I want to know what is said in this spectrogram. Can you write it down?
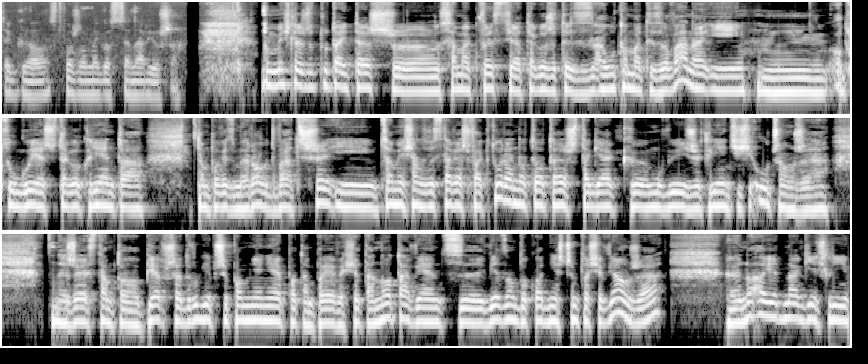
tego stworzonego scenariusza. Myślę, że tutaj też e, sama kwestia tego, że to jest zautomatyzowane i mm, obsługujesz tego klienta tam powiedzmy rok, dwa, trzy i co miesiąc wystawiasz fakturę, no to też tak jak mówili, że klienci się uczą, że, że jest tam to pierwsze, drugie przypomnienie, potem pojawia się ta nota, więc wiedzą dokładnie z czym to się wiąże. E, no a jednak jeśli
